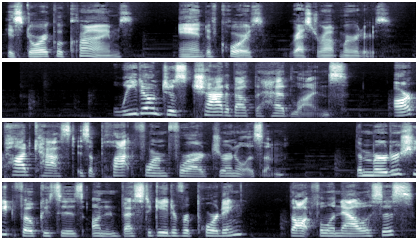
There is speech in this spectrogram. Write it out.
historical crimes, and, of course, restaurant murders. We don't just chat about the headlines. Our podcast is a platform for our journalism. The Murder Sheet focuses on investigative reporting, thoughtful analysis,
